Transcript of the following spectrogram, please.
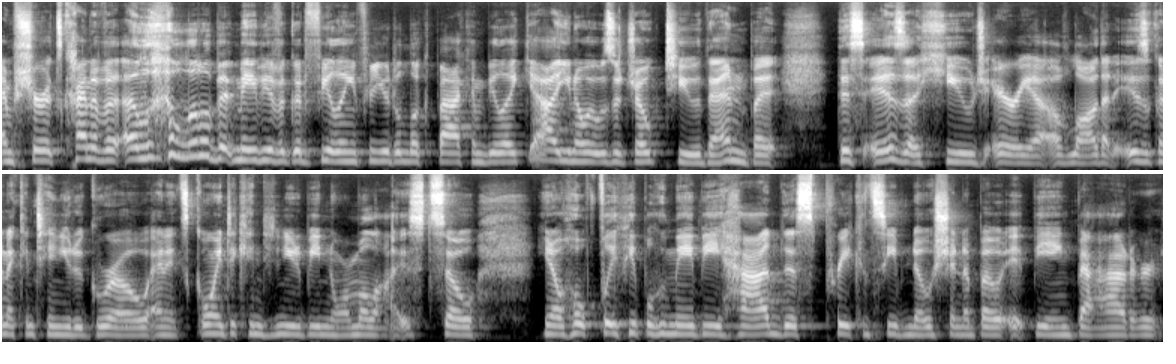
I'm sure it's kind of a, a, little bit maybe of a good feeling for you to look back and be like, yeah, you know, it was a joke to you then, but this is a huge area of law that is going to continue to grow and it's going to continue to be normalized. So, you know, hopefully people who maybe had this preconceived notion about it being bad or,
